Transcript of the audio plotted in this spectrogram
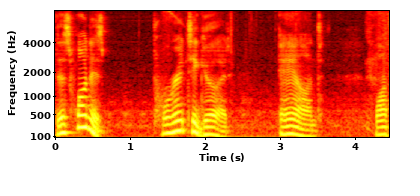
this one is pretty good. And, what,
